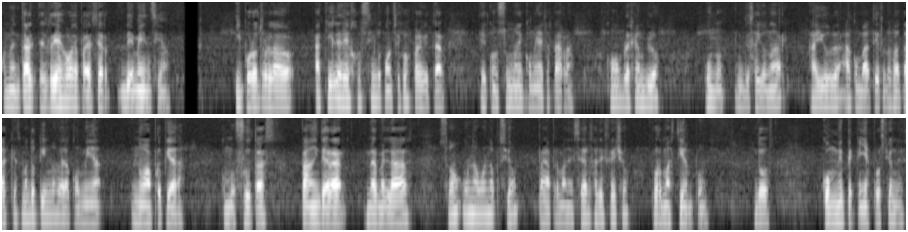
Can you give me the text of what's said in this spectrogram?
aumentar el riesgo de padecer demencia. Y por otro lado, aquí les dejo 5 consejos para evitar el consumo de comida chatarra, como por ejemplo 1. Desayunar ayuda a combatir los ataques matutinos de la comida no apropiada, como frutas, pan integral, mermeladas, son una buena opción para permanecer satisfecho por más tiempo. 2. Come pequeñas porciones.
